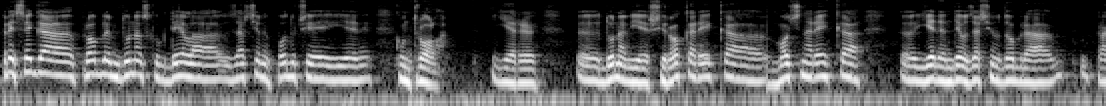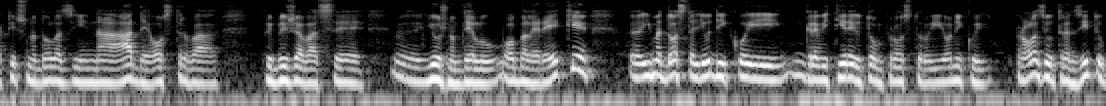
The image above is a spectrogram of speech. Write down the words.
Pre svega problem Dunavskog dela zaštićenog područja je kontrola, jer e, Dunav je široka reka, moćna reka, e, jedan deo zaštićenog dobra praktično dolazi na Ade ostrva približava se e, južnom delu obale reke. E, ima dosta ljudi koji gravitiraju u tom prostoru i oni koji prolaze u tranzitu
